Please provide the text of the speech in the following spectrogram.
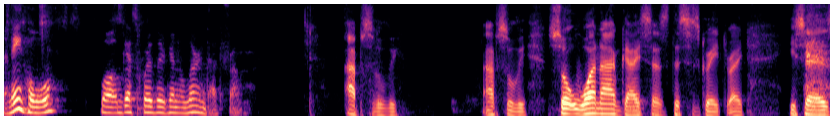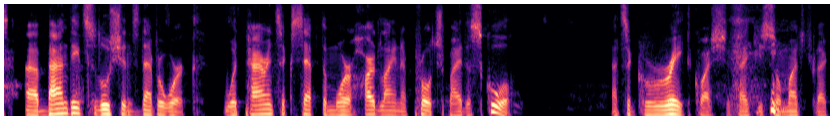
an a-hole well guess where they're going to learn that from? Absolutely. Absolutely. So one app guy says this is great, right? He says uh, band-aid solutions never work. Would parents accept a more hardline approach by the school? That's a great question. Thank you so much for that.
